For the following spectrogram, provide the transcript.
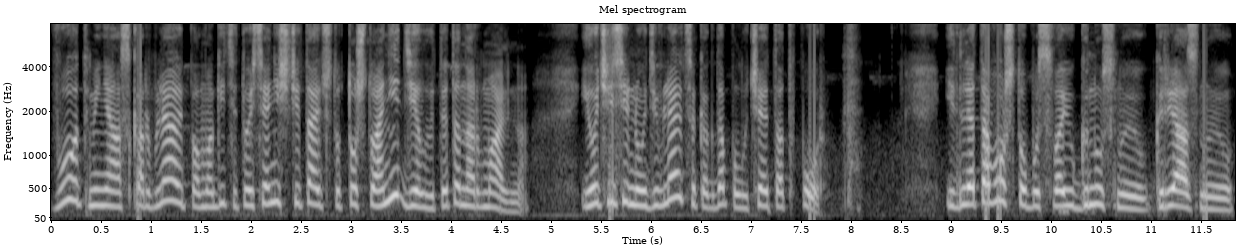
Вот меня оскорбляют, помогите. То есть они считают, что то, что они делают, это нормально. И очень сильно удивляются, когда получают отпор. И для того, чтобы свою гнусную, грязную,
